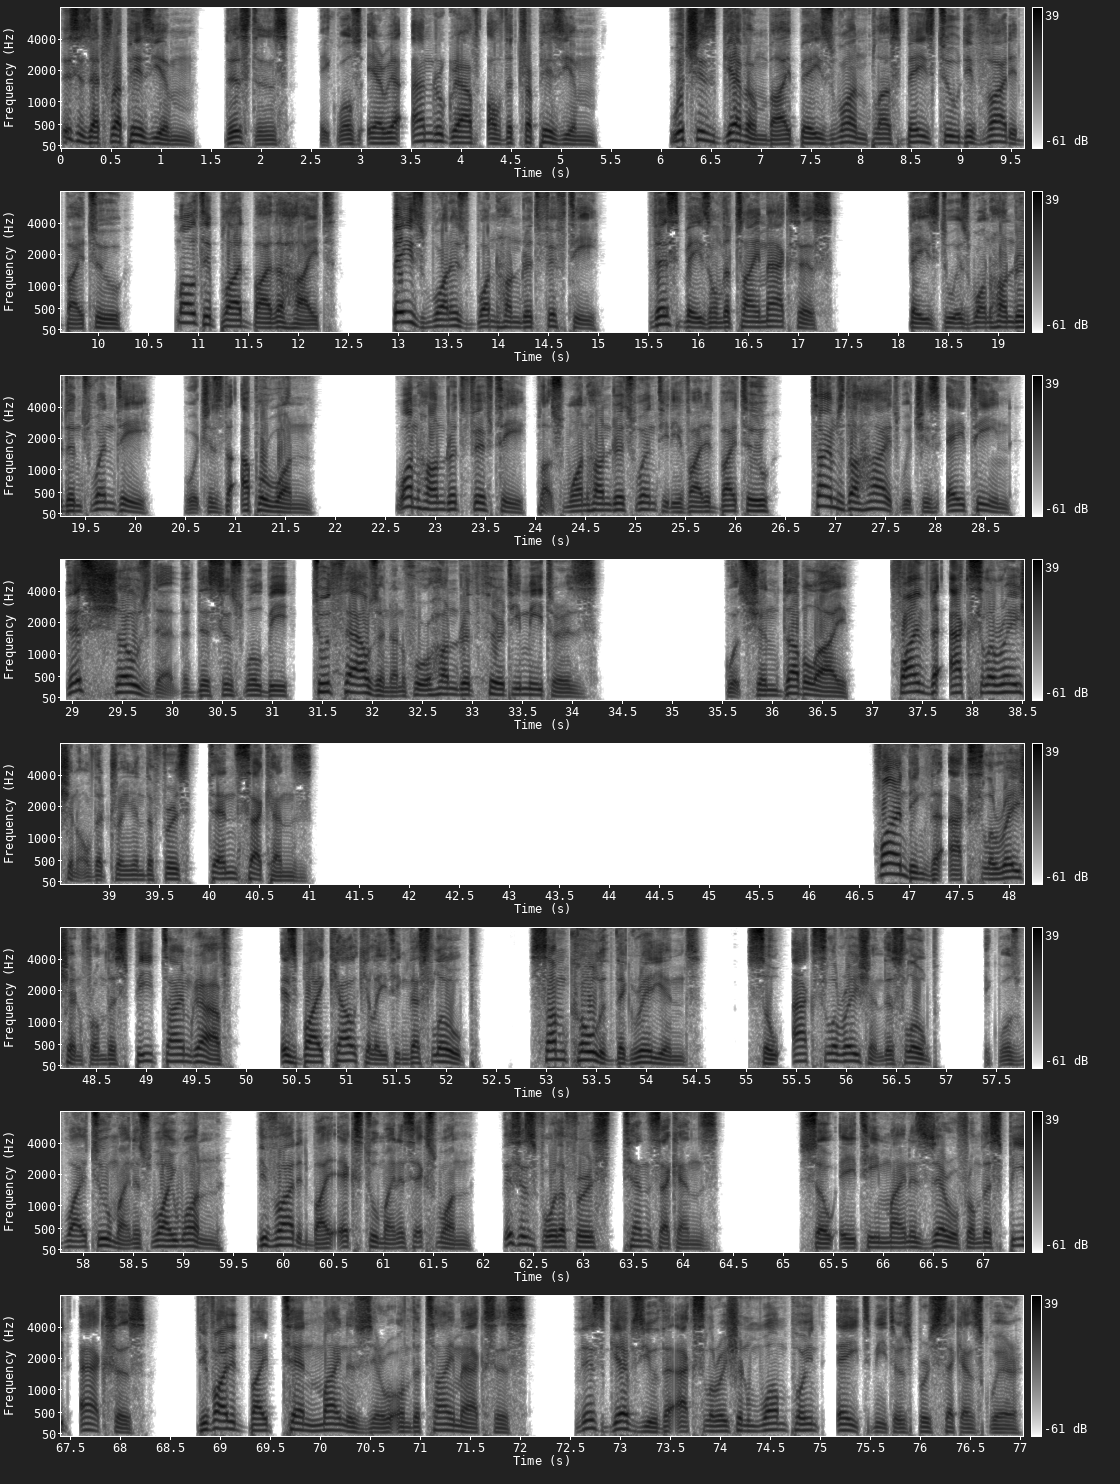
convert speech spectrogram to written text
This is a trapezium. Distance equals area under graph of the trapezium, which is given by base 1 plus base 2 divided by 2, multiplied by the height. Base 1 is 150. This base on the time axis. Base 2 is 120, which is the upper one. 150 plus 120 divided by 2 times the height which is 18. This shows that the distance will be 2430 meters. Question double I. Find the acceleration of the train in the first 10 seconds. Finding the acceleration from the speed time graph is by calculating the slope. Some call it the gradient. So acceleration, the slope, equals y2 minus y1 divided by x2 minus x1. This is for the first 10 seconds. So 18 minus 0 from the speed axis divided by 10 minus 0 on the time axis. This gives you the acceleration 1.8 meters per second square.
